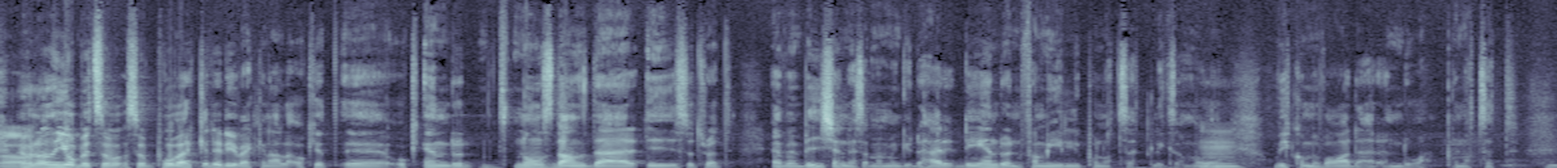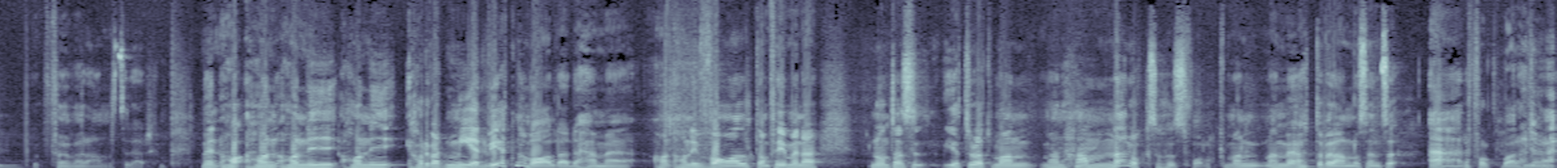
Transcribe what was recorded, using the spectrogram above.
Ja. Även om det är jobbigt så, så påverkade det ju verkligen alla. Och, ett, eh, och ändå någonstans där i så tror jag att även vi kände så här, men gud, det här det är ändå en familj på något sätt. Liksom. Och, Mm. och vi kommer vara där ändå på något sätt Mm. för varandra. Så där. Men har, har, har, ni, har, ni, har det varit medvetna val där, det här med, har, har ni valt dem? För jag menar, någonstans, jag tror att man, man hamnar också hos folk. Man, man möter varandra och sen så är folk bara Men, där.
